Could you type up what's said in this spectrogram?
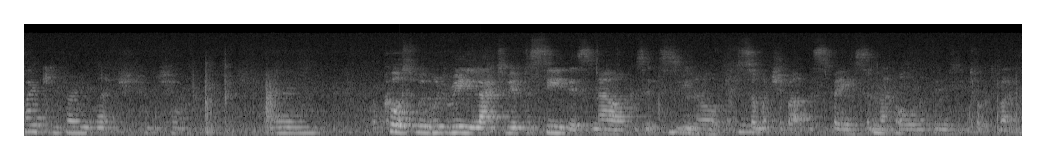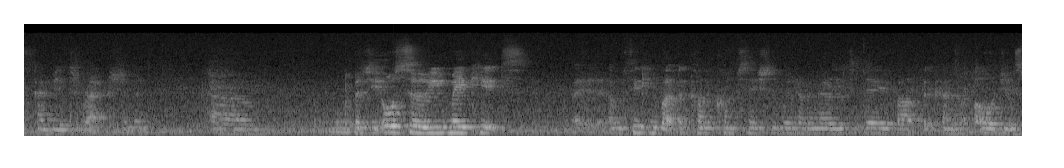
Thank you very much, Michelle. Um, of course, we would really like to be able to see this now because it's, you know, so much about the space and that all the things you talked about, this kind of interaction. And, um, but you also, you make it, thinking about the kind of conversation we were having earlier today about the kind of audience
